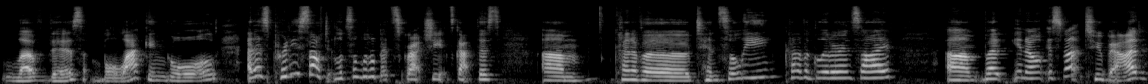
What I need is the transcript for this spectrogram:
Love this. Black and Gold. And it's pretty soft. It looks a little bit scratchy. It's got this um, kind of a tinsely kind of a glitter inside. Um, but, you know, it's not too bad.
